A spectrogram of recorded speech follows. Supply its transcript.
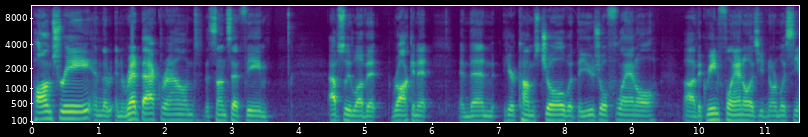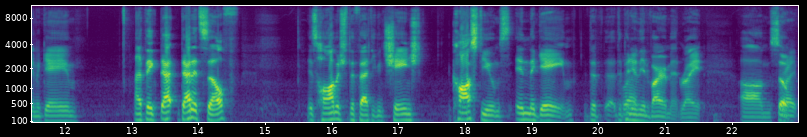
palm tree and the, and the red background, the sunset theme. Absolutely love it. Rocking it. And then here comes Joel with the usual flannel, uh, the green flannel as you'd normally see in a game. I think that that itself is homage to the fact you can change costumes in the game de- uh, depending Right. on the environment, right? Um, so right.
